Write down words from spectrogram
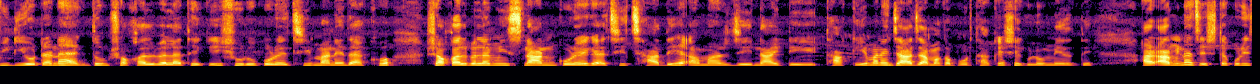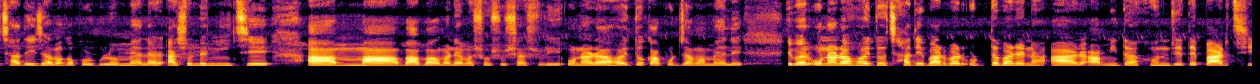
ভিডিওটা না একদম সকালবেলা থেকেই শুরু করেছি। মানে দেখো, সকালবেলা আমি স্নান করে গেছি ছাদে। আমার যে নাইটি থাকে মানে যা জামা কাপড় থাকে সেগুলো মেলতে। আর আমি না চেষ্টা করি ছাদেই জামা কাপড়গুলো মেলার। আসলে নিচে মা, বাবা মানে আমার শ্বশুর, শাশুড়ি ওনারা হয়তো কাপড় জামা মেলে। এবার ওনারা হয়তো ছাদে বারবার উঠতে পারে না আর আমি তো এখন যেতে পারছি,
